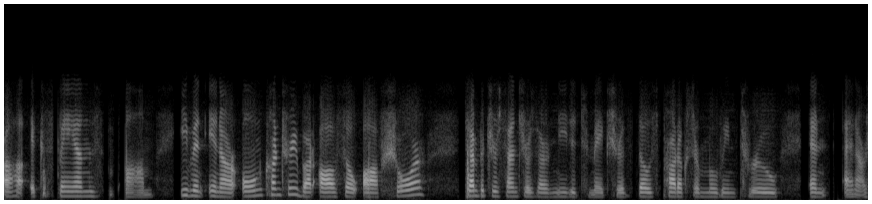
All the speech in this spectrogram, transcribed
uh, expands um, even in our own country but also offshore, temperature sensors are needed to make sure that those products are moving through and, and are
